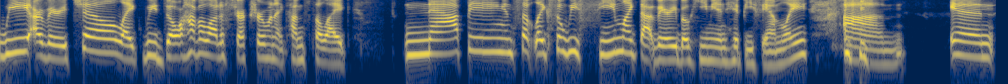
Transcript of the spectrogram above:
we are very chill. Like we don't have a lot of structure when it comes to like napping and stuff. Like so we seem like that very bohemian hippie family. Um and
